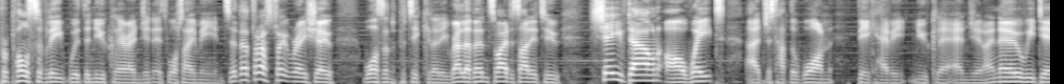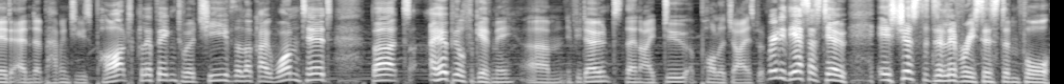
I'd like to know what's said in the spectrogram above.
propulsively with the nuclear engine is what I mean. So the thrust weight ratio wasn't particularly relevant. So I decided to shave down our weight, uh, just have the one big heavy nuclear engine. I know we did end up having to use part clipping to achieve the look I wanted, but I hope you'll forgive me. Um, if you don't, then I do apologize. But really, the SSTO is just the delivery system for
